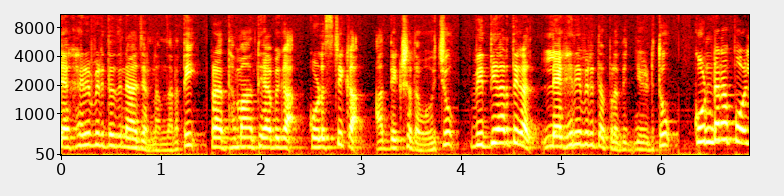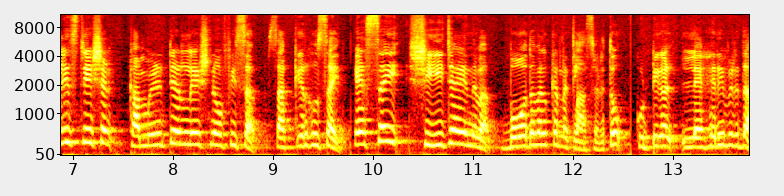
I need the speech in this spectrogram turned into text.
ലഹരിവിരുദ്ധ ദിനാചരണം നടത്തി. പ്രഥമാധ്യാപിക കൊളിസ്റ്റിക്ക അധ്യക്ഷത വഹിച്ചു. വിദ്യാർത്ഥികൾ ലഹരിവിരുദ്ധ പ്രതിജ്ഞ എടുത്തു. Kundara police station community relation officer Zakir Hussain S I Sheeja എന്നിവർ ബോധവൽക്കരണ ക്ലാസ് എടുത്തു. കുട്ടികൾ ലഹരിവിരുദ്ധ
